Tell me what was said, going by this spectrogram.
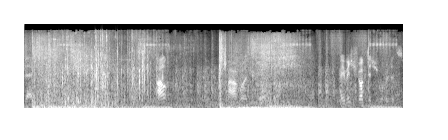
That's... Ow! Arm was... I even shrugged his shoulders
